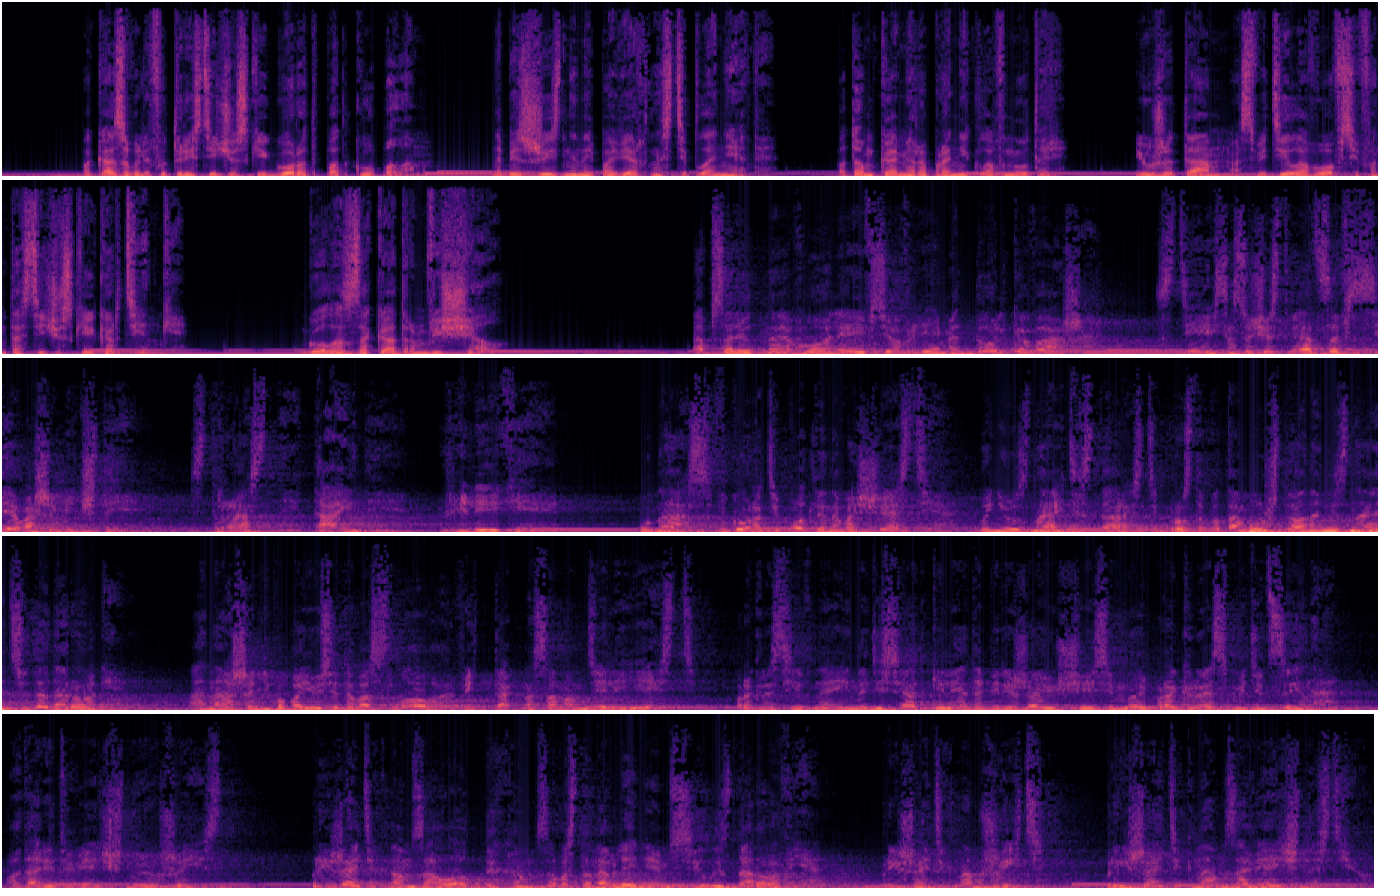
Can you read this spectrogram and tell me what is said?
Показывали футуристический город под куполом, на безжизненной поверхности планеты. Потом камера проникла внутрь, и уже там осветила вовсе фантастические картинки. Голос за кадром вещал. «Абсолютная воля и все время только ваше. Здесь осуществятся все ваши мечты. Страстные, тайные, великие. У нас, в городе подлинного счастья, вы не узнаете старости просто потому, что она не знает сюда дороги. А наша, не побоюсь этого слова, ведь так на самом деле есть, прогрессивная и на десятки лет опережающая земной прогресс медицина подарит вечную жизнь. Приезжайте к нам за отдыхом, за восстановлением сил и здоровья. Приезжайте к нам жить. Приезжайте к нам за вечностью.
